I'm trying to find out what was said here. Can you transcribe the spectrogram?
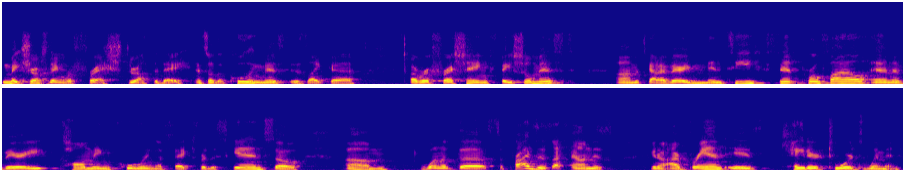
make sure I'm staying refreshed throughout the day. And so the cooling mist is like a, a refreshing facial mist um, it's got a very minty scent profile and a very calming, cooling effect for the skin. So, um, one of the surprises I found is, you know, our brand is catered towards women,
